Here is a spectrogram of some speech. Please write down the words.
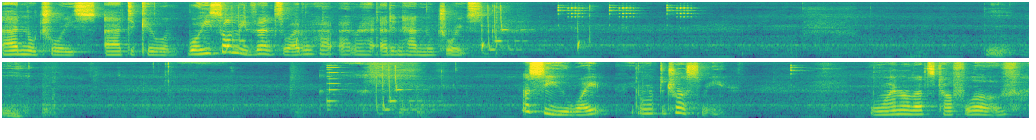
I had no choice. I had to kill him. Well, he saw me vent, so I don't have. I don't. Ha I didn't have no choice. I see you, White. You don't have to trust me. Bueno, that's tough love.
